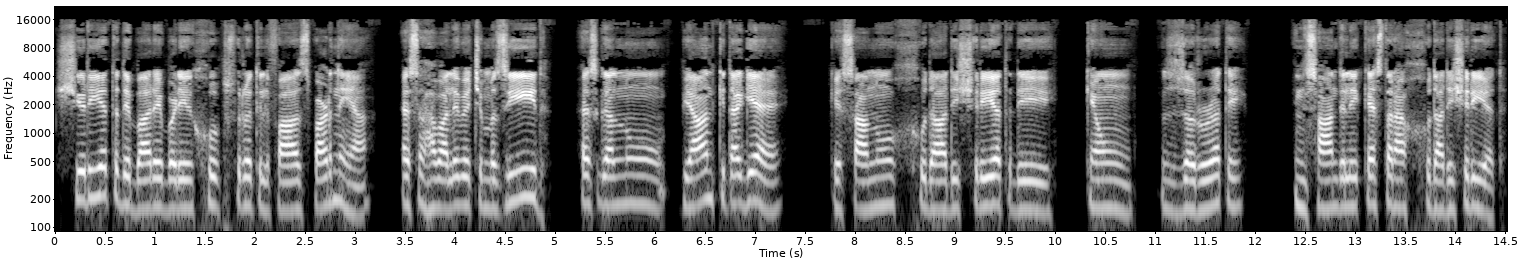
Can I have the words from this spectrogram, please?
ਸ਼ਰੀਅਤ ਦੇ ਬਾਰੇ ਬੜੇ ਖੂਬਸੂਰਤ ਅਲਫਾਜ਼ ਪੜ੍ਹਨੇ ਆ ਇਸ ਹਵਾਲੇ ਵਿੱਚ ਮਜ਼ੀਦ ਇਸ ਗੱਲ ਨੂੰ ਬਿਆਨ ਕੀਤਾ ਗਿਆ ਹੈ ਕਿ ਸਾਨੂੰ ਖੁਦਾ ਦੀ ਸ਼ਰੀਅਤ ਦੀ ਕਿਉਂ ਜ਼ਰੂਰਤ ਹੈ? ਇਨਸਾਨ ਦੇ ਲਈ ਕਿਸ ਤਰ੍ਹਾਂ ਖੁਦਾ ਦੀ ਸ਼ਰੀਅਤ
